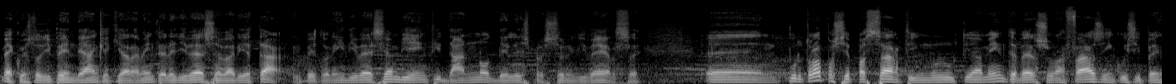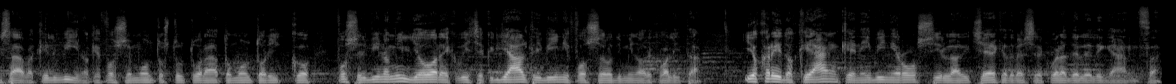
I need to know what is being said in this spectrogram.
Beh, questo dipende anche chiaramente dalle diverse varietà, ripeto, nei diversi ambienti danno delle espressioni diverse. Eh, purtroppo si è passati ultimamente verso una fase in cui si pensava che il vino che fosse molto strutturato, molto ricco, fosse il vino migliore, invece gli altri vini fossero di minore qualità. Io credo che anche nei vini rossi la ricerca deve essere quella dell'eleganza.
